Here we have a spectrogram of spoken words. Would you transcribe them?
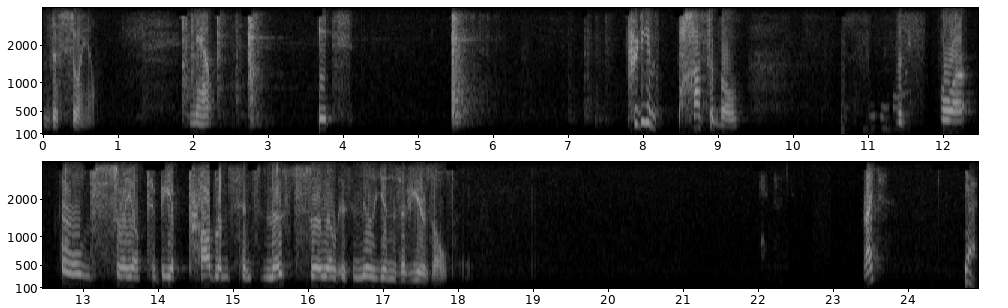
the soil. Now, it's pretty impossible for old soil to be a problem since most soil is millions of years old. Right? Yes.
